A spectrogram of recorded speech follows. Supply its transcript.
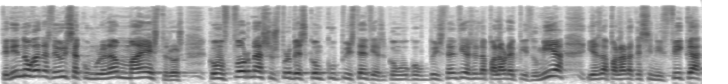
teniendo ganas de oír se acumularán maestros conforme a sus propias concupiscencias. Concupiscencias es la palabra epizumía y es la palabra que significa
